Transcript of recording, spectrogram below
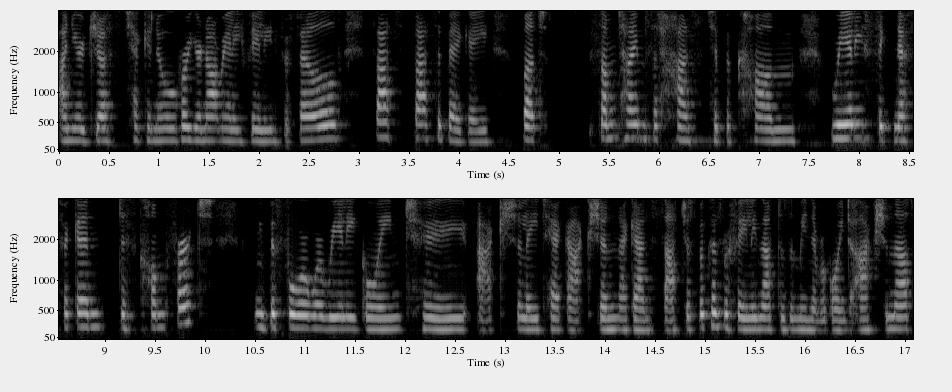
and you're just ticking over, you're not really feeling fulfilled, that's that's a biggie. But sometimes it has to become really significant discomfort before we're really going to actually take action against that. Just because we're feeling that doesn't mean that we're going to action that.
